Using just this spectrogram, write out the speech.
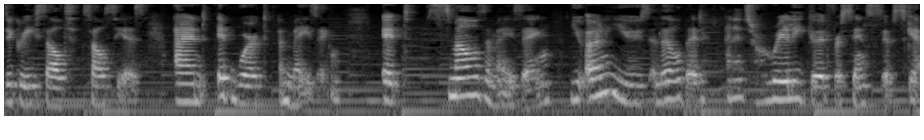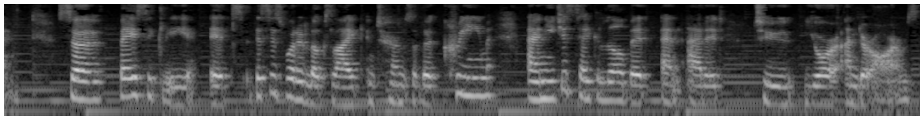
degrees Celsius, and it worked amazing. It smells amazing, you only use a little bit, and it's really good for sensitive skin. So basically, it's this is what it looks like in terms of a cream, and you just take a little bit and add it to your underarms.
